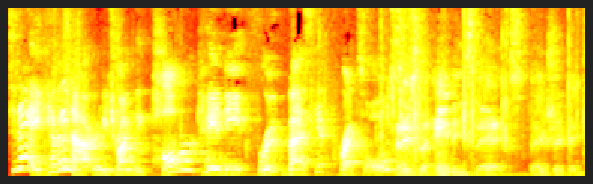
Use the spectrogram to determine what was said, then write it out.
Today, Kevin and I are going to be trying the Palmer Candy Fruit Basket Pretzels. And these are the Andes, the eggs, the egg-shaped Andes.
